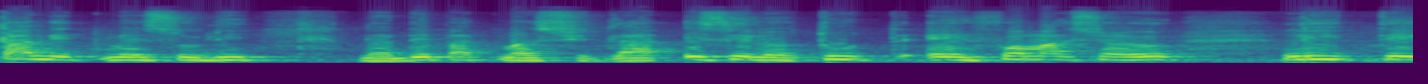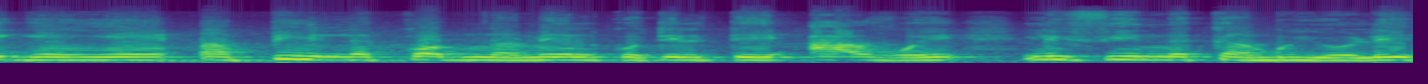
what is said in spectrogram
tamit men sou li nan depatman sud la e se lon tout informasyon yo li te genyen an pil kob nan men kote li te avwe li fin kambriole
